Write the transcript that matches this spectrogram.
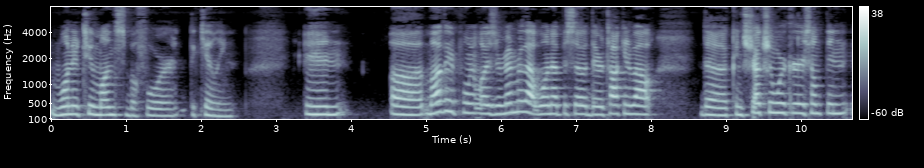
one or two months before the killing. And uh, my other point was remember that one episode they were talking about the construction worker or something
